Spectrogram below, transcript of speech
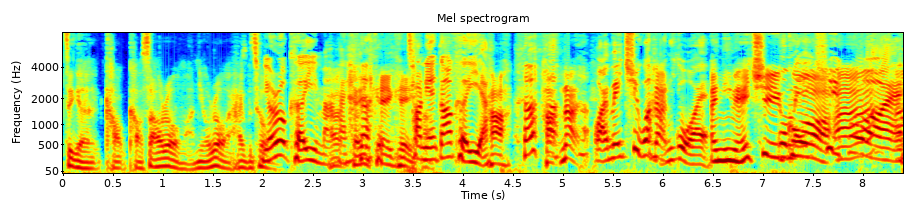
这个烤烤烧肉嘛，牛肉还不错，牛肉可以吗？可以。可以可以。炒年糕可以啊。好，好，那 我还没去过韩国哎。哎，你没去过？我没去过哎。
